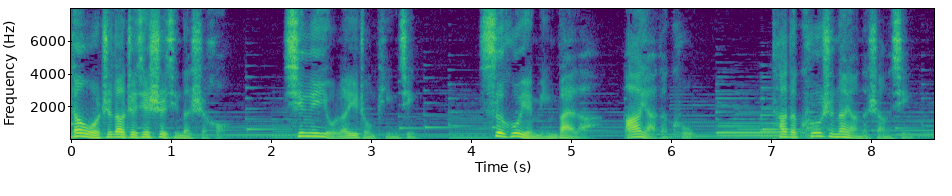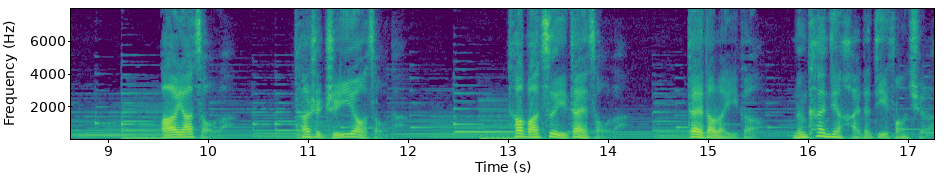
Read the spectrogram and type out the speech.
当我知道这些事情的时候，心里有了一种平静，似乎也明白了阿雅的哭，她的哭是那样的伤心。阿雅走了。他是执意要走的，他把自己带走了，带到了一个能看见海的地方去了。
